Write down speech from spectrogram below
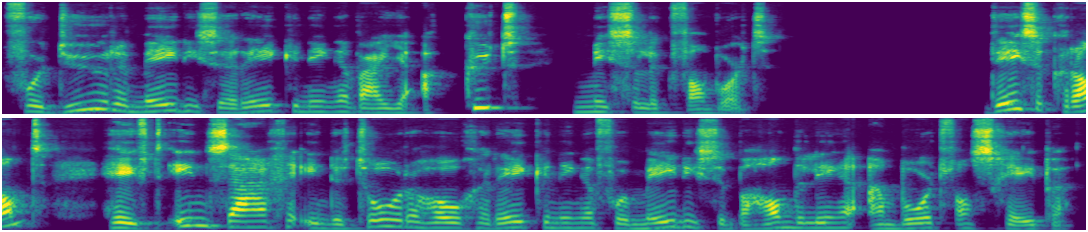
voor dure medische rekeningen waar je acuut misselijk van wordt. Deze krant heeft inzage in de torenhoge rekeningen voor medische behandelingen aan boord van schepen.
